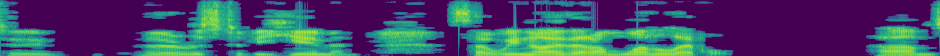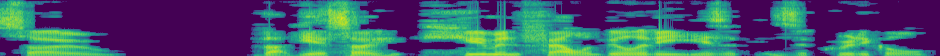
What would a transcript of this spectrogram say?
to err is to be human. So we know that on one level. Um, so, but yeah, so human fallibility is a is a critical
